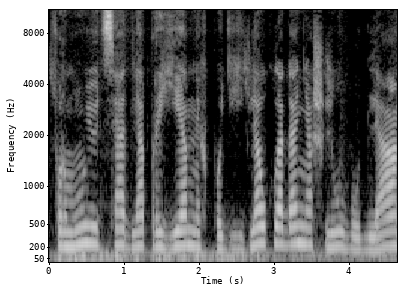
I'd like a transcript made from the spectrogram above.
формуються для приємних подій, для укладання шлюбу, для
